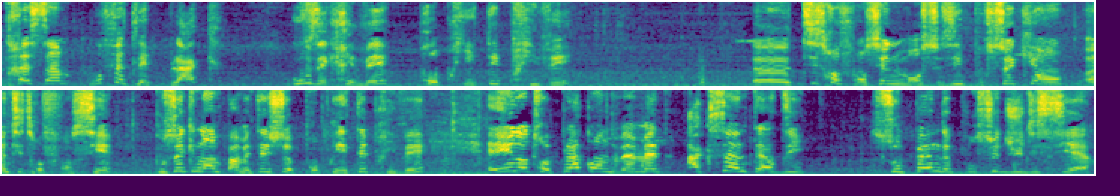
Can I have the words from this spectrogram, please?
très simple, vous faites les plaques, où vous écrivez propriété privée, euh, titre foncier numéro ceci pour ceux qui ont un titre foncier. Pour ceux qui n'ont pas, mettez juste propriété privée. Et une autre plaque, on devait mettre accès interdit sous peine de poursuite judiciaire.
